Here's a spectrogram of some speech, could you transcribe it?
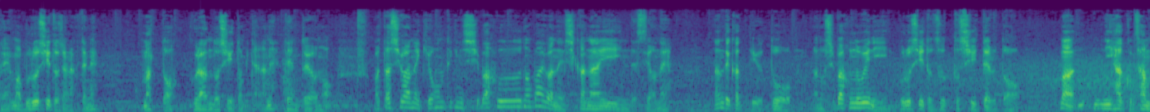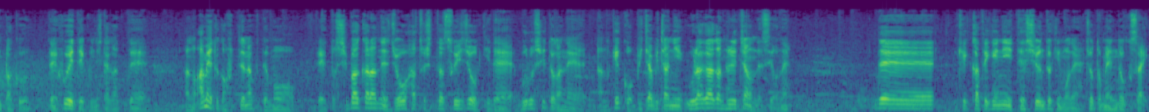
ね、まあブルーシートじゃなくてねマットグランドシートみたいなねテント用の。私はね基本的に芝生の場合はね敷かないんですよね。なんでかっていうとあの芝生の上にブルーシートずっと敷いてるとまあ2泊3泊で増えていくに従ってあの雨とか降ってなくてもえーと、芝からね蒸発した水蒸気でブルーシートがねあの結構びちゃびちゃに裏側が濡れちゃうんですよね。で結果的に撤収の時もねちょっと面倒くさい。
